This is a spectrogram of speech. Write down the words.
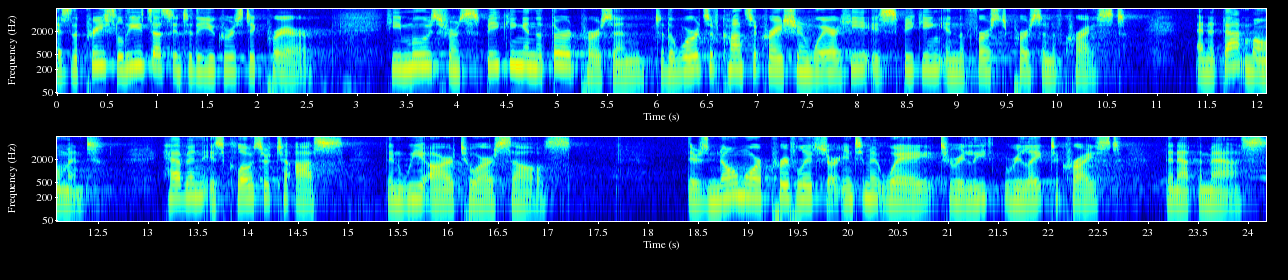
as the priest leads us into the Eucharistic prayer, he moves from speaking in the third person to the words of consecration where he is speaking in the first person of Christ. And at that moment, heaven is closer to us than we are to ourselves. There's no more privileged or intimate way to relate, relate to Christ than at the Mass.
